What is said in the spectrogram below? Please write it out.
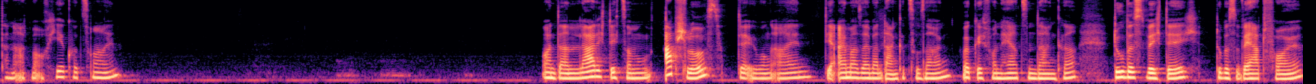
Dann atme auch hier kurz rein. Und dann lade ich dich zum Abschluss der Übung ein, dir einmal selber Danke zu sagen. Wirklich von Herzen Danke. Du bist wichtig, du bist wertvoll,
